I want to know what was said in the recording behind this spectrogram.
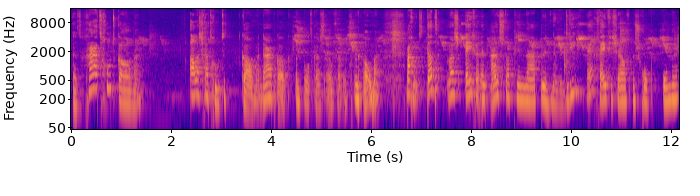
het gaat goed komen. Alles gaat goed. Komen. Daar heb ik ook een podcast over opgenomen. Maar goed, dat was even een uitstapje naar punt nummer drie. Geef jezelf een schop onder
